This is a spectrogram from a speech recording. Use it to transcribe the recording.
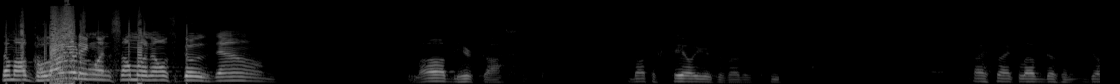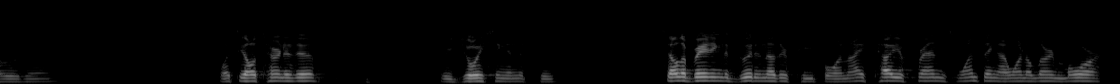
somehow gloating when someone else goes down. Love to hear gossip about the failures of other people. Christ like love doesn't go there. What's the alternative? Rejoicing in the truth, celebrating the good in other people. And I tell you, friends, one thing I want to learn more,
